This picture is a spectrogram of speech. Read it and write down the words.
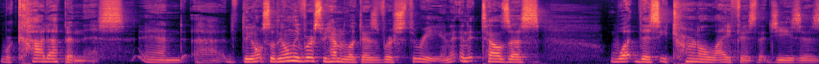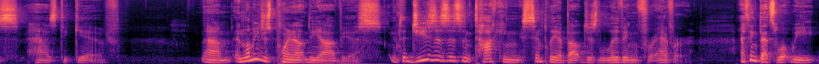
We're caught up in this, and uh, the, so the only verse we haven't looked at is verse three, and, and it tells us what this eternal life is that Jesus has to give. Um, and let me just point out the obvious that Jesus isn't talking simply about just living forever. I think that's what we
